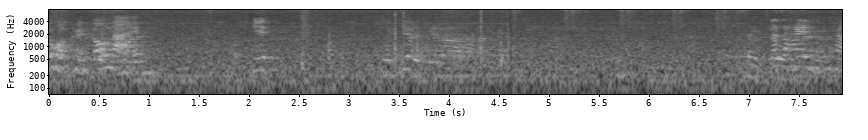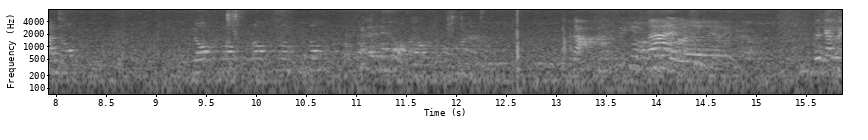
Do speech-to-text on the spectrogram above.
ก่อนเป็นกล้องไหนคิดคิดเยอะเวลาใส่น่าจะให้พี่แพลวนกนกนกนกนก นกจะได้ไม่บอกเราจ้ะได้เลยด้วยกันไหม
